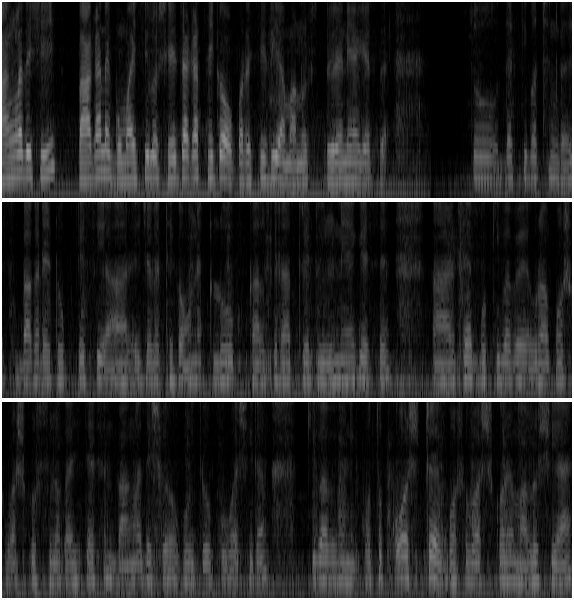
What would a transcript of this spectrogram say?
বাংলাদেশি বাগানে ঘুমাইছিল সে জায়গা থেকে অপরিস্থিতি মানুষ ধরে নিয়ে গেছে। তো দেখতে পাচ্ছেন গাইস বাগানে ঢুকতেছি আর এই জায়গা থেকে অনেক লোক কালকে রাত্রে দূরে নিয়ে গেছে। আর দেখব কীভাবে ওরা বসবাস করছিল গাইস দেখেন বাংলাদেশে অবৈধ প্রবাসীরা কীভাবে মানে কত কষ্টে বসবাস করে মালয়েশিয়ায়।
